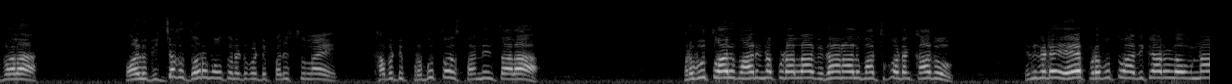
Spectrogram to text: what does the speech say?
ఇవాళ వాళ్ళు విద్యకు దూరం అవుతున్నటువంటి పరిస్థితులు ఉన్నాయి. కాబట్టి ప్రభుత్వం స్పందించాలా? ప్రభుత్వాలు మారినప్పుడల్లా విధానాలు మార్చుకోవడం కాదు. ఎందుకంటే ఏ ప్రభుత్వం అధికారంలో ఉన్నా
